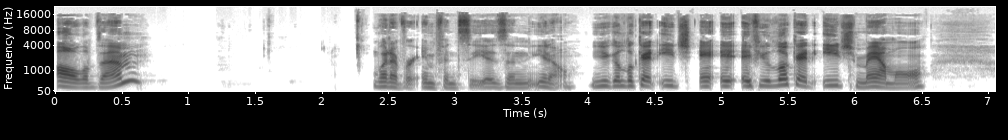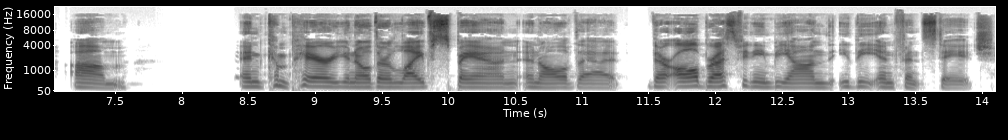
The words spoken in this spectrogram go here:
All of them. Whatever infancy is and, you know, you can look at each if you look at each mammal um and compare, you know, their lifespan and all of that. They're all breastfeeding beyond the infant stage.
